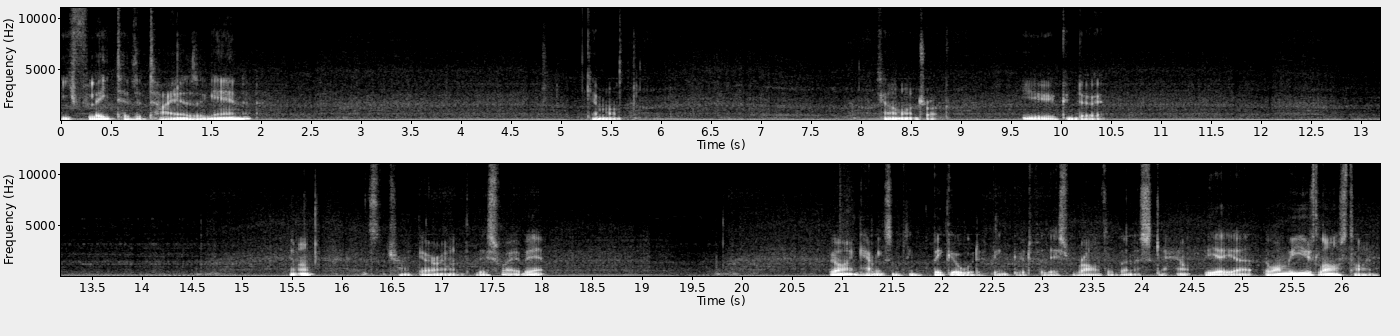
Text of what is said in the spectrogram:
Deflated the tires again. Come on. Come on, truck. You can do it. Come on. Let's try and go around this way a bit. I feel like having something bigger would have been good for this rather than a scout. The, uh, the one we used last time.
